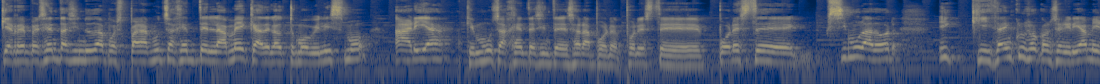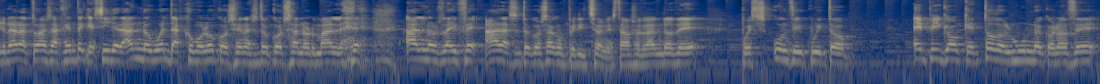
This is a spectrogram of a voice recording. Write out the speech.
que representa sin duda pues para mucha gente la meca del automovilismo, haría que mucha gente se interesara por, por, este, por este simulador y quizá incluso conseguiría migrar a toda esa gente que sigue dando vueltas como locos en Assetto Corsa normal al Nos Life a la Assetto Corsa con Perichón. Estamos hablando de pues un circuito épico que todo el mundo conoce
